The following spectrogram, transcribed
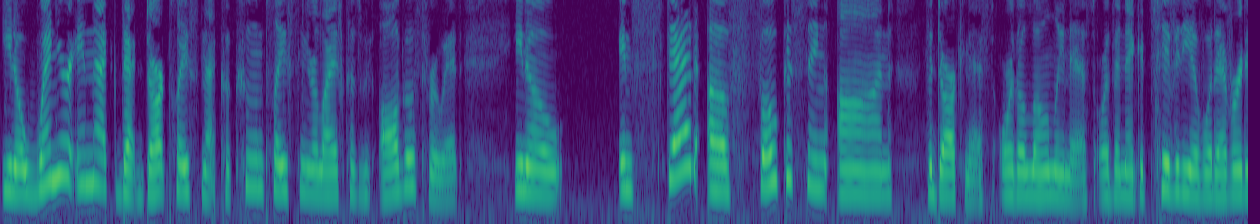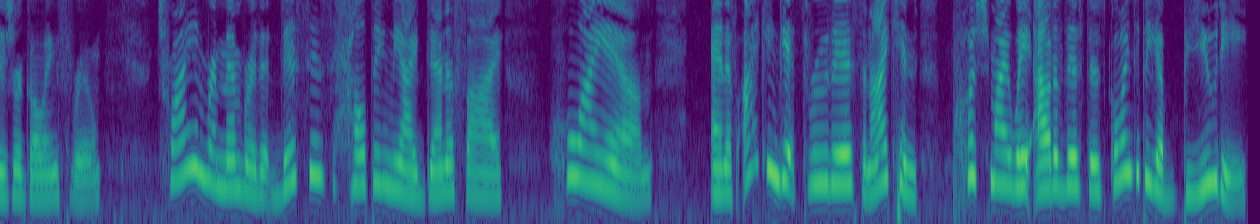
you know, when you're in that that dark place and that cocoon place in your life because we all go through it, you know, instead of focusing on the darkness or the loneliness or the negativity of whatever it is you're going through, try and remember that this is helping me identify who I am. And if I can get through this and I can push my way out of this, there's going to be a beauty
